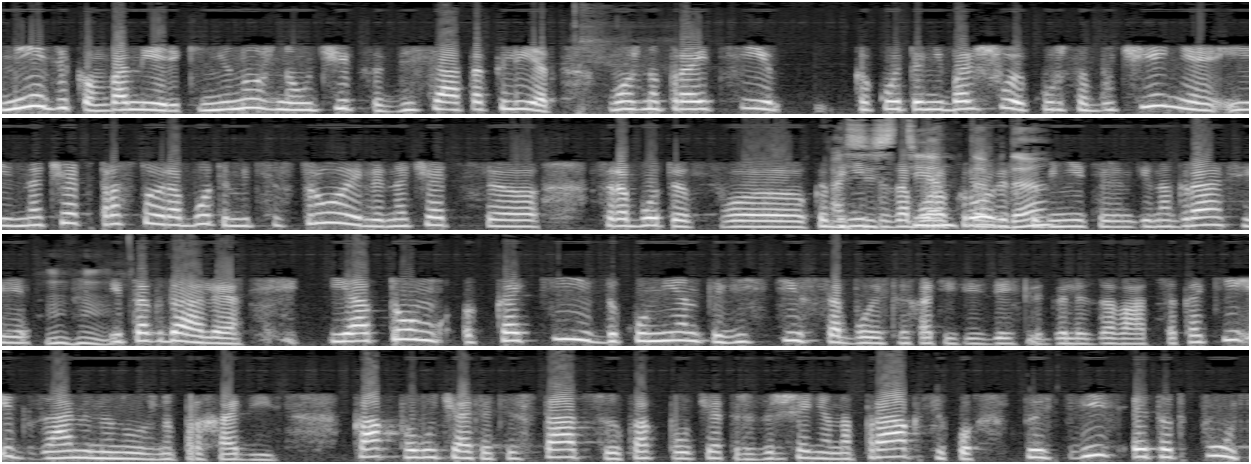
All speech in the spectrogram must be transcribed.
медикам в Америке не нужно учиться десяток лет. Можно пройти какой-то небольшой курс обучения и начать с простой работы медсестрой или начать с, с работы в э, кабинете забора крови, да? в кабинете рентгенографии угу. и так далее. И о том, какие документы вести с собой, если хотите здесь легализоваться, какие экзамены нужно проходить, как получать аттестацию, как получать разрешение на практику. То есть весь этот путь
